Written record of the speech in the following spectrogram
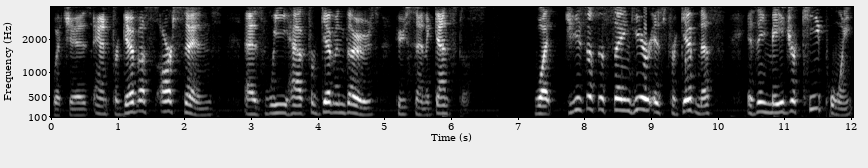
which is, and forgive us our sins as we have forgiven those who sin against us. What Jesus is saying here is forgiveness is a major key point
